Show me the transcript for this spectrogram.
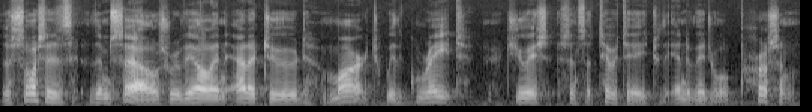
The sources themselves reveal an attitude marked with great Jewish sensitivity to the individual person.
